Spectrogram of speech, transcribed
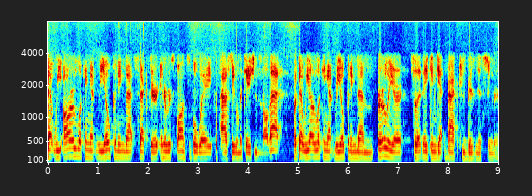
that we are looking at reopening that sector in a responsible way, capacity limitations and all that, but that we are looking at reopening them earlier so that they can get back to business sooner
